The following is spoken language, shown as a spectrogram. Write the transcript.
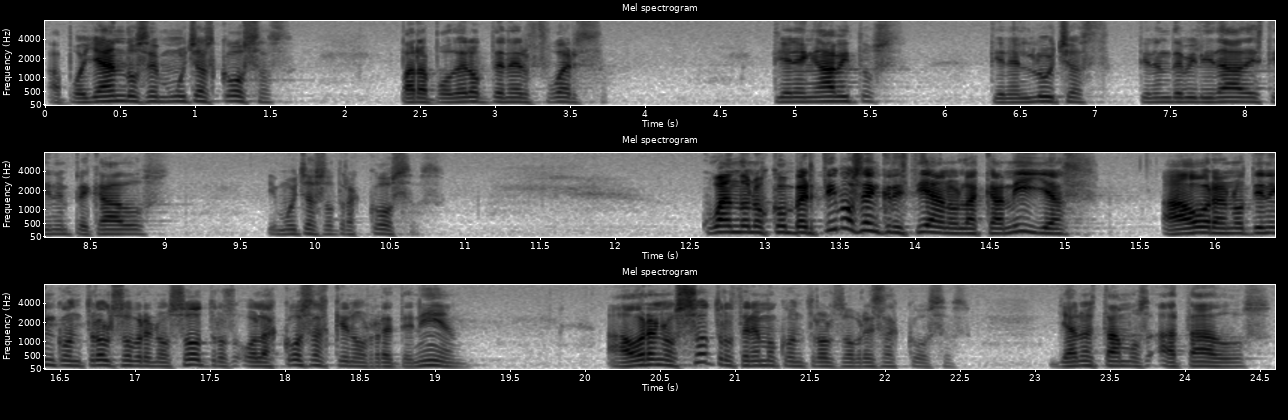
apoyándose en muchas cosas para poder obtener fuerza. Tienen hábitos, tienen luchas, tienen debilidades, tienen pecados y muchas otras cosas. Cuando nos convertimos en cristianos, las camillas ahora no tienen control sobre nosotros o las cosas que nos retenían. Ahora nosotros tenemos control sobre esas cosas. Ya no estamos atados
